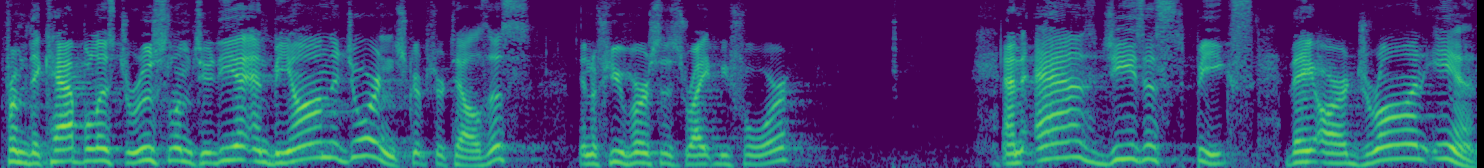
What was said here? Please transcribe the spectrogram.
from Decapolis, Jerusalem, Judea, and beyond the Jordan, Scripture tells us in a few verses right before. And as Jesus speaks, they are drawn in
